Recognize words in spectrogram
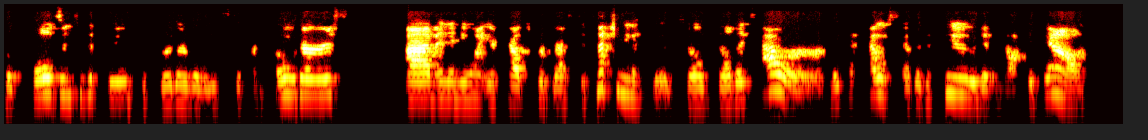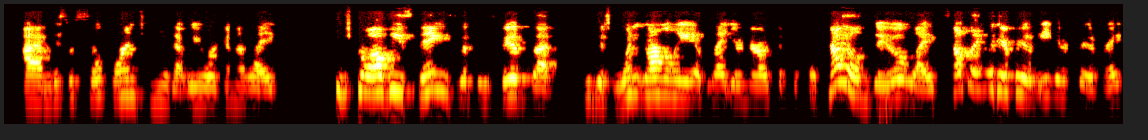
poke holes into the food to further release different odors. Um, and then you want your child to progress to touching the food. So build a tower, make a house out of the food and knock it down. Um, this was so foreign to me that we were gonna like do all these things with these foods that you just wouldn't normally let your neurotypical child do. Like stop playing with your food, eat your food, right?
